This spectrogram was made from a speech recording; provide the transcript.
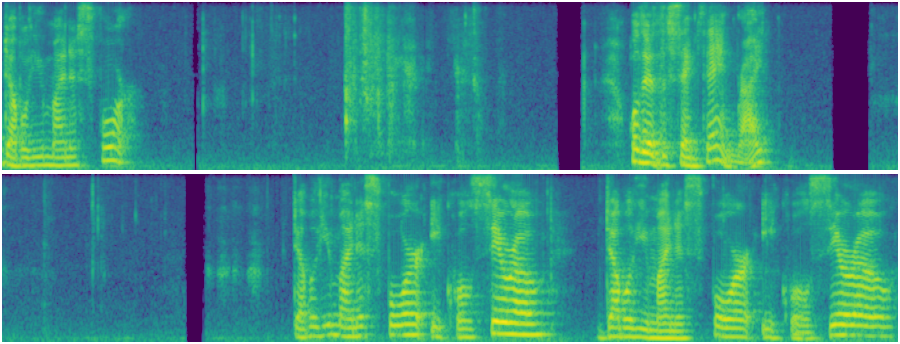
W minus 4. Well, they're the same thing, right? W minus 4 equals 0. W minus 4 equals 0.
